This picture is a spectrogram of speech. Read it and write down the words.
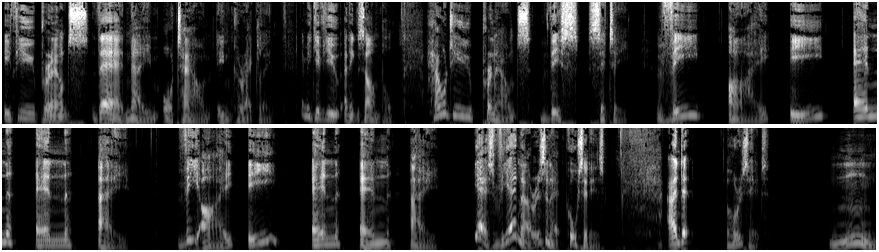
if you pronounce their name or town incorrectly. Let me give you an example. How do you pronounce this city? V I E N N A. V I E N N A. Yes, Vienna, isn't it? Of course it is. And, or is it? Hmm.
